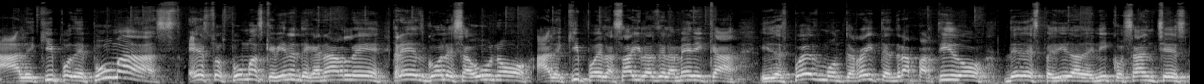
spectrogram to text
al equipo de Pumas. Estos Pumas que vienen de ganarle tres goles a uno al equipo de las Águilas del América y después Monterrey tendrá partido de despedida de Nico Sánchez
